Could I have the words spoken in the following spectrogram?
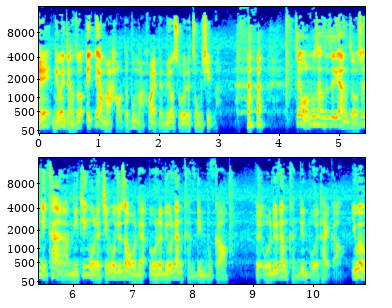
哎，你会讲说，哎，要买好的不买坏的，没有所谓的中性嘛？在网络上是这个样子哦，所以你看啊，你听我的节目就知道我流我的流量肯定不高，对我流量肯定不会太高，因为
